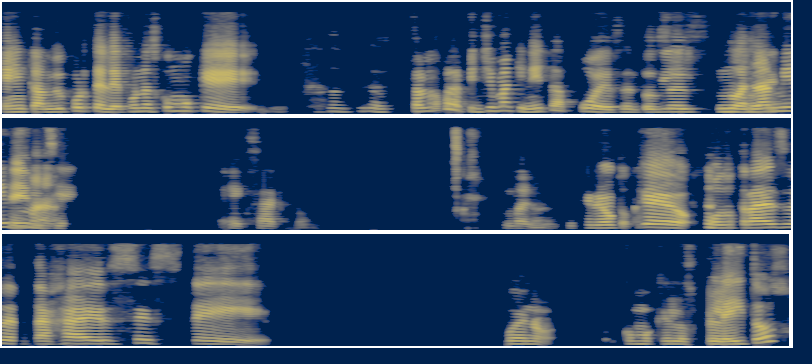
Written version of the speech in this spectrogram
En cambio, por teléfono es como que está hablando con la pinche maquinita, pues, entonces no es la misma. Exacto. Bueno, creo que otra desventaja es este, bueno, como que los pleitos.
